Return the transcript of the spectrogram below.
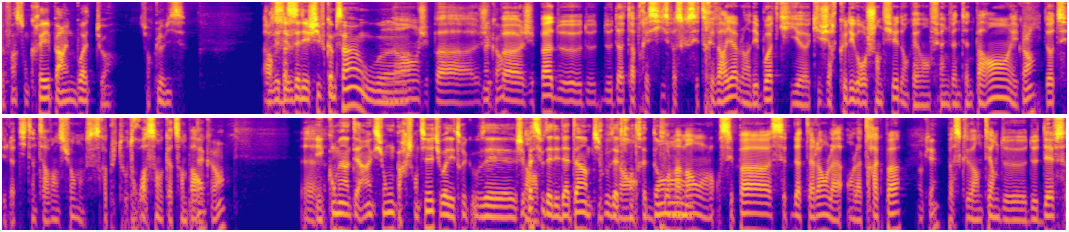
enfin sont créés par une boîte, tu vois, sur Clovis? Alors vous, avez, ça, vous avez des chiffres comme ça ou euh, Non, j'ai pas, j'ai pas, j'ai pas de, de, de data précise parce que c'est très variable. hein. Des boîtes qui, euh, qui gèrent que des gros chantiers, donc elles vont en faire une vingtaine par an, et puis d'autres c'est de la petite intervention, donc ce sera plutôt 300 ou 400 par an. D'accord. Euh, Et combien d'interactions par chantier, tu vois, des trucs. Vous avez, je sais Non. pas si vous avez des datas un petit peu, vous êtes non, rentré dedans. Pour le moment, on, c'est pas cette data-là, on la, on la traque pas parce qu'en termes de, de dev, ça,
